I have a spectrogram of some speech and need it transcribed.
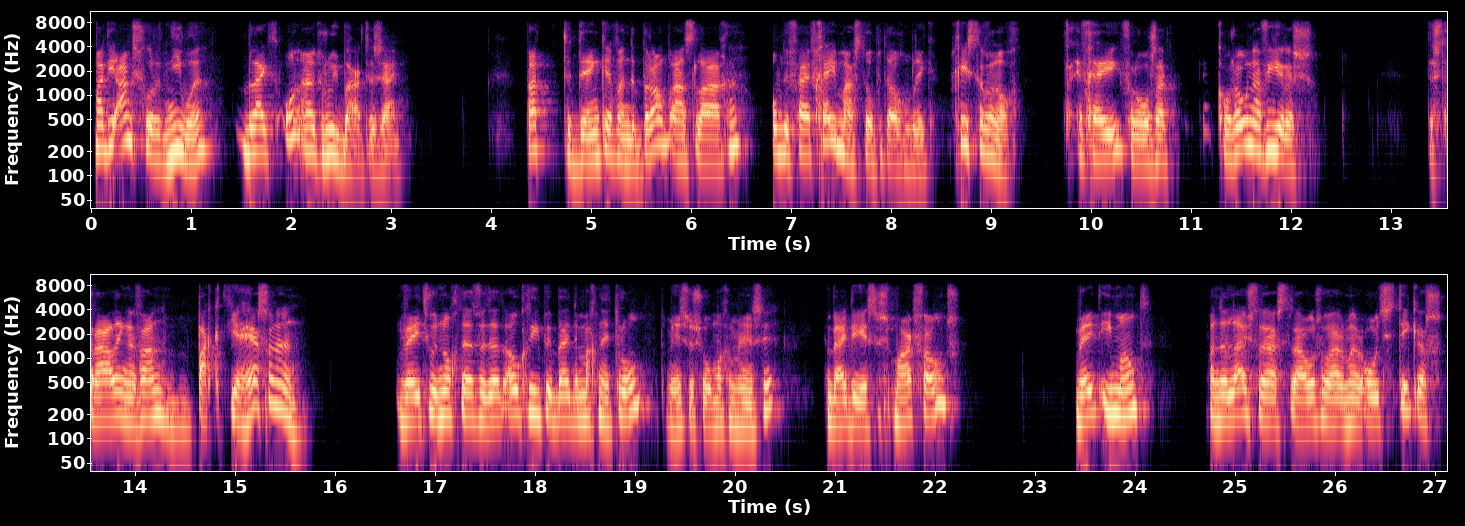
maar die angst voor het nieuwe blijkt onuitroeibaar te zijn. Wat te denken van de brandaanslagen op de 5G-masten op het ogenblik. Gisteren nog. 5G veroorzaakt coronavirus. De straling ervan bakt je hersenen. Weten we nog dat we dat ook riepen bij de magnetron? Tenminste, sommige mensen. En bij de eerste smartphones? Weet iemand van de luisteraars trouwens waarom er ooit stickers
